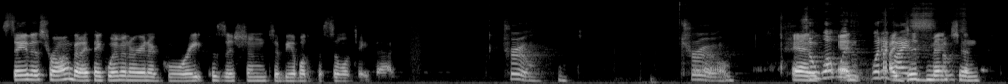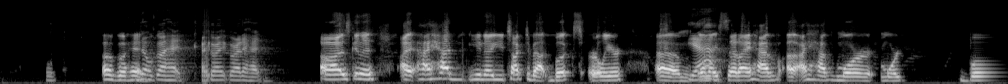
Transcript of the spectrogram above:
say this wrong, but I think women are in a great position to be able to facilitate that. True. True. and, so what would, what advice? I did mention. Oh, go ahead. No, go ahead. Go ahead. Go right ahead. Uh, I was gonna. I, I had you know you talked about books earlier, um, Yeah. and I said I have I have more more book,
